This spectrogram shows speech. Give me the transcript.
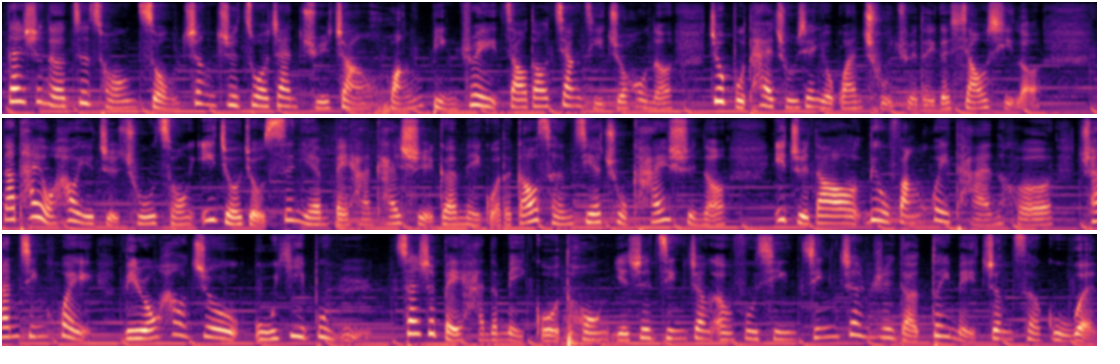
但是呢，自从总政治作战局长黄炳瑞遭到降级之后呢，就不太出现有关处决的一个消息了。那泰永浩也指出，从一九九四年北韩开始跟美国的高层接触开始呢，一直到六方会谈和川金会，李荣浩就无意不语，算是北韩的美国通，也是金正恩父亲金正日的对美政策顾问。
